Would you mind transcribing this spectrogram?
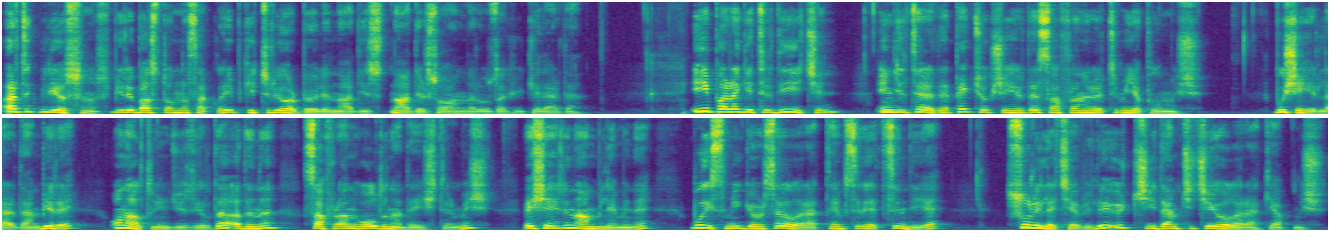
Artık biliyorsunuz biri bastonla saklayıp getiriyor böyle nadir, nadir soğanları uzak ülkelerden. İyi para getirdiği için İngiltere'de pek çok şehirde safran üretimi yapılmış. Bu şehirlerden biri 16. yüzyılda adını Safran Walden'a değiştirmiş ve şehrin amblemini bu ismi görsel olarak temsil etsin diye sur ile çevrili üç çiğdem çiçeği olarak yapmış.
